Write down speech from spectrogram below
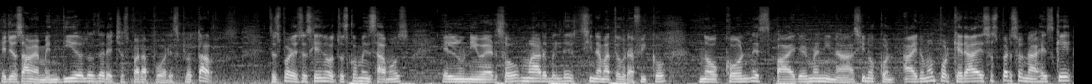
ellos habían vendido los derechos para poder explotarlos. Entonces por eso es que nosotros comenzamos el universo Marvel de cinematográfico no con Spider-Man ni nada, sino con Iron Man porque era de esos personajes que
